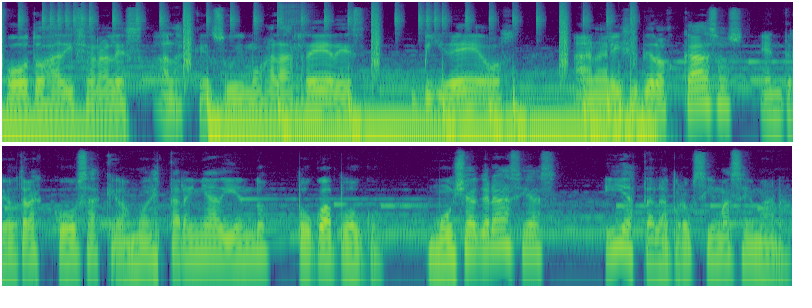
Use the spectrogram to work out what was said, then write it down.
fotos adicionales a las que subimos a las redes, videos, análisis de los casos, entre otras cosas que vamos a estar añadiendo poco a poco. Muchas gracias y hasta la próxima semana.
